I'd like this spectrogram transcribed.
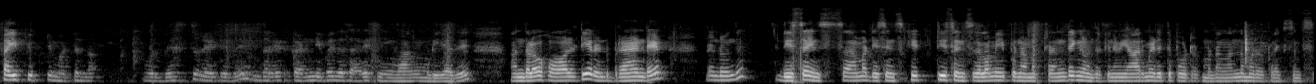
ஃபைவ் ஃபிஃப்டி மட்டும்தான். ஒரு பெஸ்ட் ரேட் இது. இந்த ரேட் கண்டிப்பாக இந்த சாரீஸ் நீங்கள் வாங்க முடியாது. அந்தளவு குவாலிட்டி ரெண்டு பிராண்டட் ரெண்டு வந்து டிசைன்ஸ் செம டிசைன்ஸ் கிட் டிசைன்ஸ் இதெல்லாமே இப்போ நம்ம ட்ரெண்டிங்கில் வந்திருக்கு. நம்ம யாருமே எடுத்து போட்டிருக்க மாட்டாங்க. அந்த மாதிரி ஒரு கலெக்ஷன்ஸ்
